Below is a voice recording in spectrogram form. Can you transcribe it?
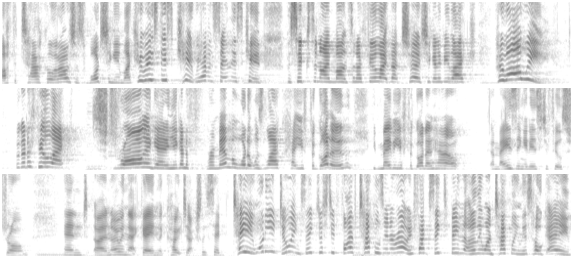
after tackle. And I was just watching him like, who is this kid? We haven't seen this kid for six to nine months. And I feel like that church, you're going to be like, who are we? We're going to feel like strong again and you're going to remember what it was like, how you've forgotten. Maybe you've forgotten how amazing it is to feel strong. And I know in that game, the coach actually said, Team, what are you doing? Zeke just did five tackles in a row. In fact, Zeke's been the only one tackling this whole game.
